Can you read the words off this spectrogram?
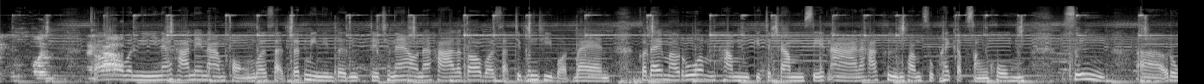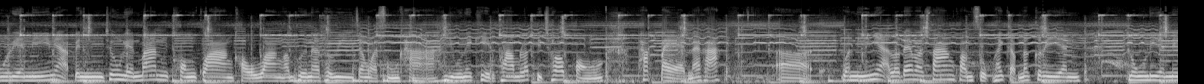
กทุกคนก็วันนี้นะคะในนามของบริษัทจัดมินอินเตอร์เนชั่นแนลนะคะ แล้วก็บริษัททิปเปิลทีบอร์ดแบนก็ได้มาร่วมทำกิจกรรม CSR นะคะ คืนความสุขให้กับสังคม ซึ่งโรงเรียนนี้เนี่ยเป็นช่วงเรียนบ้านคลองกวางเขาวังอำเภอนาทวี จังหวัดสงขลาอยู่ในเขตความรับผิดชอบของภาค8นะคะวันนี้เนี่ยเราได้มาสร้างความสุขให้กับนักเรียน โรงเรียนใน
